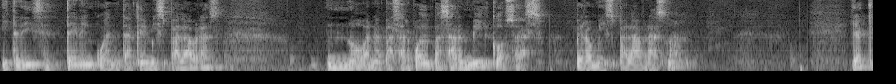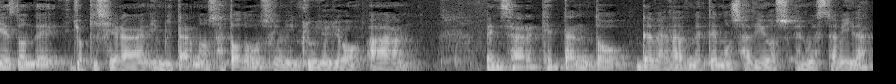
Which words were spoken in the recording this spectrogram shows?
Y te dice, ten en cuenta que mis palabras no van a pasar. Pueden pasar mil cosas, pero mis palabras no. Y aquí es donde yo quisiera invitarnos a todos, y me incluyo yo, a pensar qué tanto de verdad metemos a Dios en nuestra vida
